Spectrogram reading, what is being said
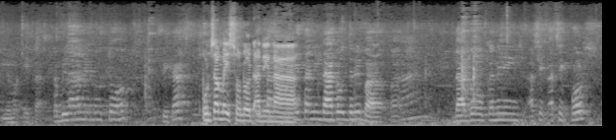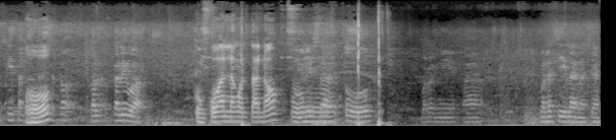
May makita. Kabilaan nito to, oh. Pikas. Unsa may sunod ani na Kita ni Dado diri ba? Ah, Dado o kaning asik-asik falls. Kita ko Oo. sa ka- kal- kaliwa. kung kuan lang unta no? Kung Dili sa to. Parang ah Balasila na siya.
